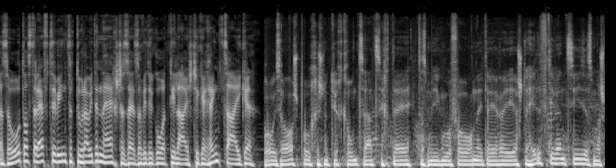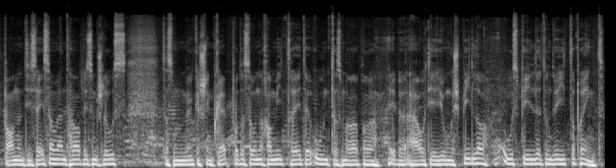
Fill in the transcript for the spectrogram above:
So, dass der FC Winterthur auch in der nächsten Saison wieder gute Leistungen zeigen kann. Unser Anspruch ist natürlich grundsätzlich der, dass wir irgendwo vorne in der ersten Hälfte sein wollen, dass wir eine spannende Saison haben bis zum Schluss, dass man möglichst im Cup oder so noch mitreden kann und dass man aber eben auch die jungen Spieler ausbildet und weiterbringt.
